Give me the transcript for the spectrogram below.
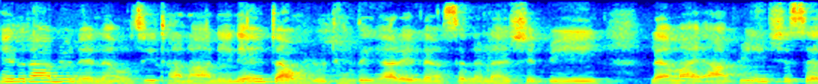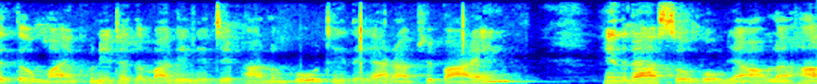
ဟင်္သာမြို့နယ်လမ်းဦးစီးဌာနအနေနဲ့တာဝန်ယူထိန်းသိမ်းရတဲ့လမ်း12လမ်းရှိပြီးလမ်းမိုင်အားဖြင့်83မိုင်9.4နှစ်တစ်ဖာလုံးကိုထိန်းသိမ်းရတာဖြစ်ပါတယ်။ဟင်္သာစုံကုန်းမြောင်အောင်လမ်းဟာ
